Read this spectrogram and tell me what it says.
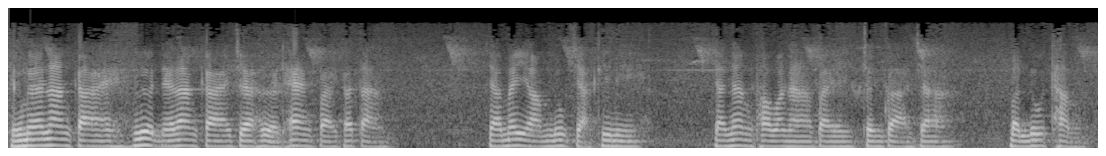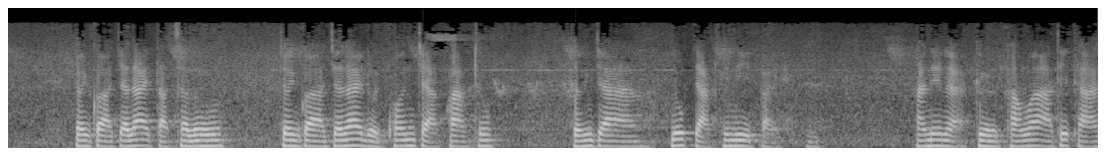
ถึงแม้ร่างกายเลือดในร่างกายจะเหือดแห้งไปก็ตาม จะไม่ยอมลุกจากที่นี้ จะนั่งภาวนาไปจนกว่าจะบรรลุธรรม จนกว่าจะได้ตัดสรู้จนกว่าจะได้หลุดพ้นจากความทุกข์ถึงจะลุกจากที่นี่ไป อันนี้แหละคือคำว่าอธิษฐาน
